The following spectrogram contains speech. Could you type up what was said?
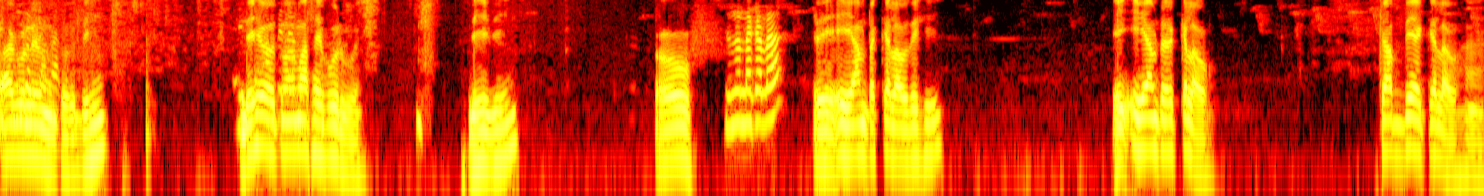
পাগলের মতো দেখি। দেখো তোমার মাথায় পড়বে। দেখি দেখি। ও না কালা। এই আমটা কেলাও দেখি। এই এই আমটা কেলাও। চাপ দিয়ে কেলাও হ্যাঁ।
